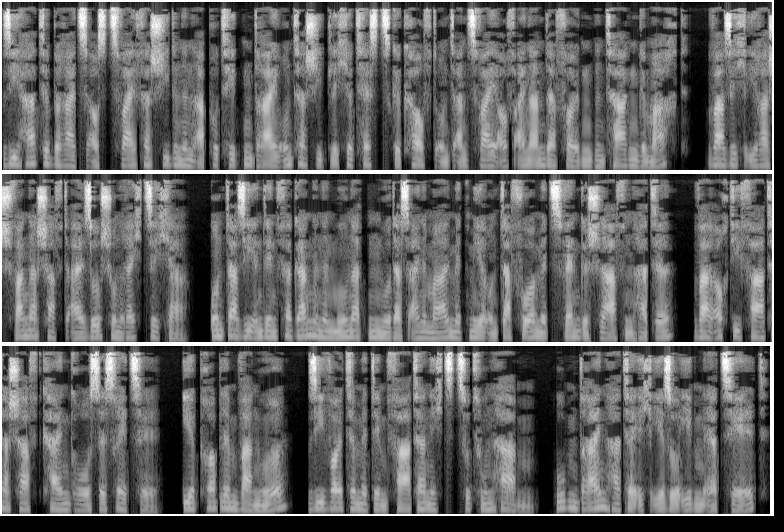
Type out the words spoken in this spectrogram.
Sie hatte bereits aus zwei verschiedenen Apotheken drei unterschiedliche Tests gekauft und an zwei aufeinanderfolgenden Tagen gemacht, war sich ihrer Schwangerschaft also schon recht sicher. Und da sie in den vergangenen Monaten nur das eine Mal mit mir und davor mit Sven geschlafen hatte, war auch die Vaterschaft kein großes Rätsel. Ihr Problem war nur, sie wollte mit dem Vater nichts zu tun haben. Obendrein hatte ich ihr soeben erzählt,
